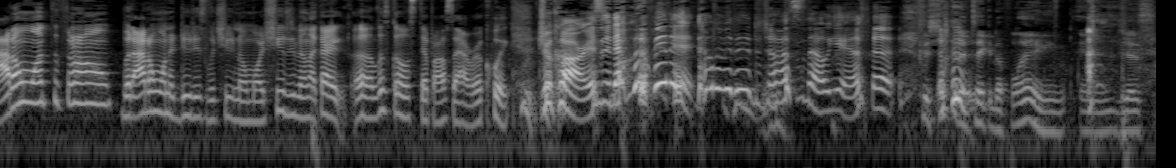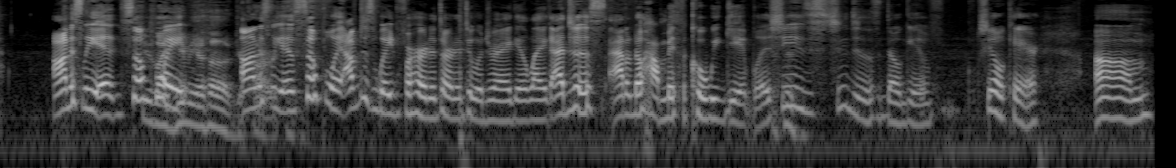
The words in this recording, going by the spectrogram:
I don't want the throne, but I don't want to do this with you no more. She would have been like, All right, uh, let's go step outside real quick. Dracarys. And that would have been it. That would have been it to Jon Snow, yeah. Because she could have taken the flame and just. Honestly, at some She was point like, give me a hug. Jakar." honestly at some point i'm just waiting for her to turn into a dragon like i just i don't know how mythical we get but she's she just don't give she don't care um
